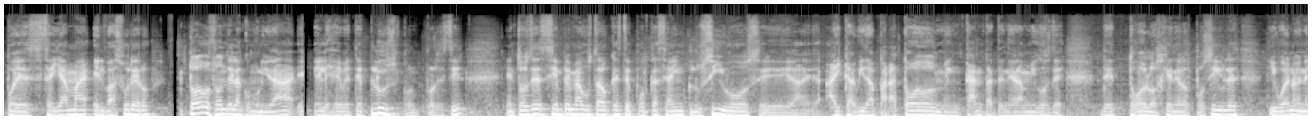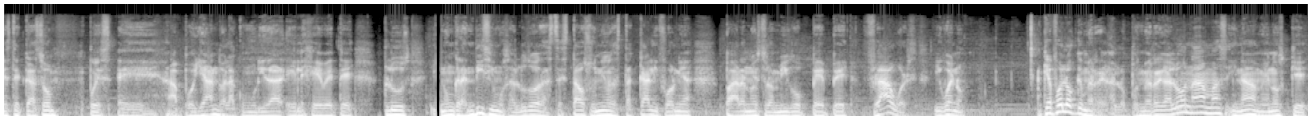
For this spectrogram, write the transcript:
pues se llama El Basurero. Todos son de la comunidad LGBT, por, por decir. Entonces, siempre me ha gustado que este podcast sea inclusivo, hay cabida para todos. Me encanta tener amigos de, de, todos los géneros posibles. Y bueno, en este caso, pues eh, apoyando a la comunidad LGBT. Y un grandísimo saludo hasta Estados Unidos, hasta California, para nuestro amigo Pepe Flowers. Y bueno, ¿Qué fue lo que me regaló? Pues me regaló nada más y nada menos que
